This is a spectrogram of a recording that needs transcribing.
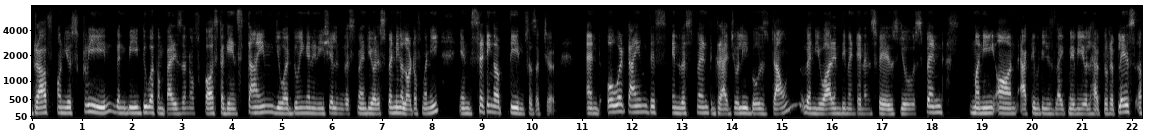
graph on your screen, when we do a comparison of cost against time, you are doing an initial investment, you are spending a lot of money in setting up the infrastructure. And over time, this investment gradually goes down when you are in the maintenance phase. You spend money on activities like maybe you'll have to replace a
